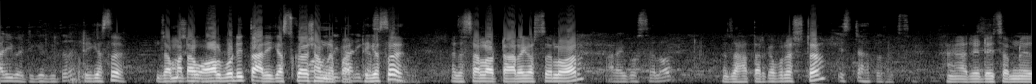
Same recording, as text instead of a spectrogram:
আরি বাটিকের ভিতরে। ঠিক আছে? জামাটা অল বডি তো আরি কাজ করে সামনে পাট ঠিক আছে? যে সালোয়ারটা আড়াই গজ সালোয়ার আড়াই গজ সালোয়ার যে হাতার কাপড় একটা এক্সট্রা হাতা থাকছে। হ্যাঁ আর এটা হচ্ছে আপনার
